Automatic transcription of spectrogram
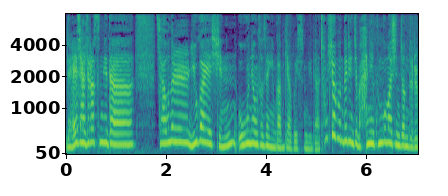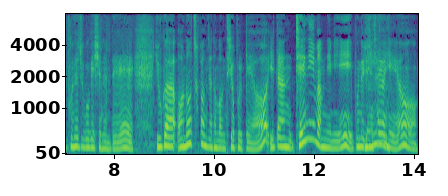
네, 잘 들었습니다. 자, 오늘 육아의 신 오은영 선생님과 함께하고 있습니다. 청취자분들이 이제 많이 궁금하신 점들을 보내주고 계시는데, 육아 언어 처방전 한번 드려볼게요. 일단, 제니맘님이 보내주신 네. 사연이에요.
